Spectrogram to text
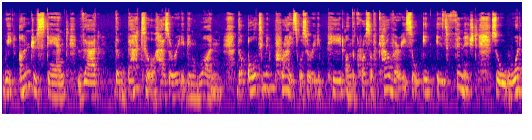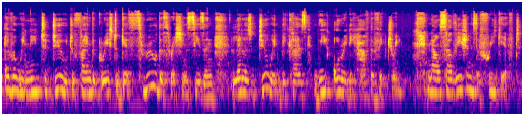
we understand that the battle has already been won. The ultimate price was already paid on the cross of Calvary, so it is finished. So, whatever we need to do to find the grace to get through the threshing season, let us do it because we already have the victory. Now, salvation is a free gift,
